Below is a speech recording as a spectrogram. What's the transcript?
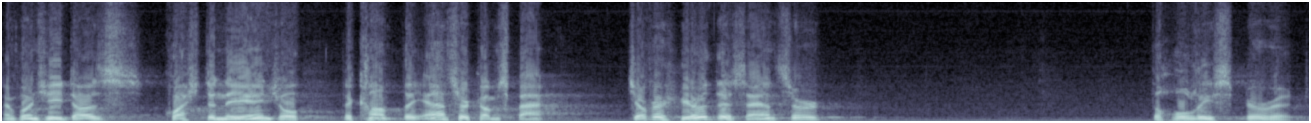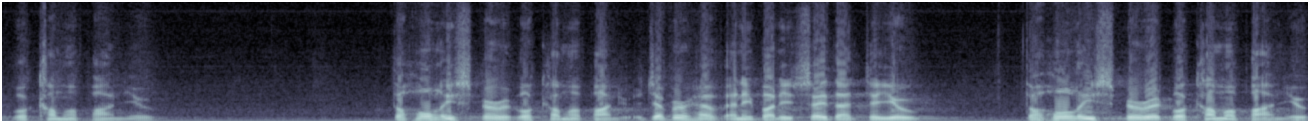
And when she does question the angel, the, com- the answer comes back. Did you ever hear this answer? The Holy Spirit will come upon you. The Holy Spirit will come upon you. Did you ever have anybody say that to you? The Holy Spirit will come upon you,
